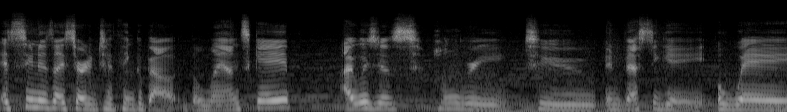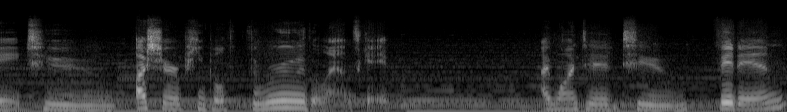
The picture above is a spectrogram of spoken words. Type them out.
As soon as I started to think about the landscape, I was just hungry to investigate a way to usher people through the landscape. I wanted to fit in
